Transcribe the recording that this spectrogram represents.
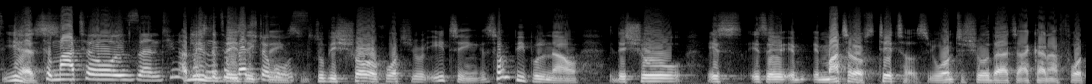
some. Yes, tomatoes, and you know, at least the basic vegetables. things to be sure of what you're eating. Some people now they show is is a, a, matter of status. You want to show that I can afford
